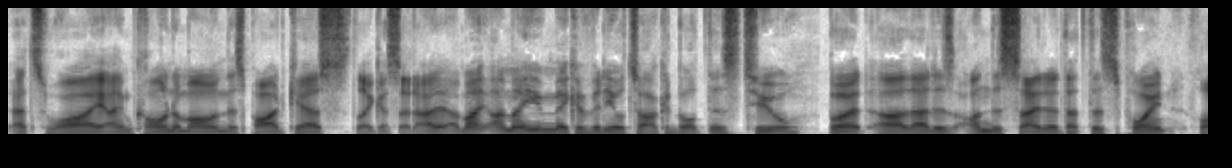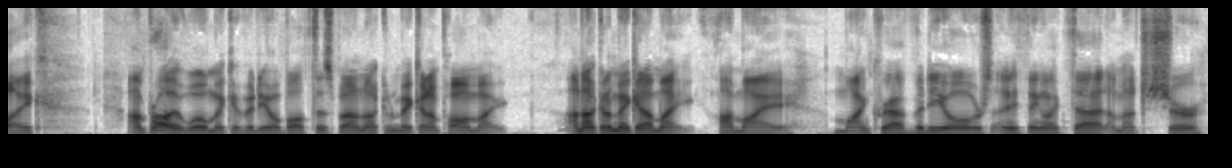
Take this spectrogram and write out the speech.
that's why I'm calling them out in this podcast. Like I said, I, I might I might even make a video talking about this too, but uh, that is undecided at this point. Like, I probably will make a video about this, but I'm not gonna make it on my I'm not gonna make it on my on my Minecraft video or anything like that. I'm not sure.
